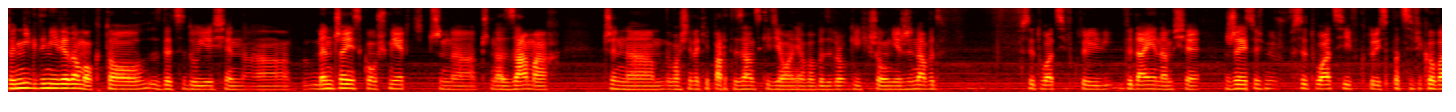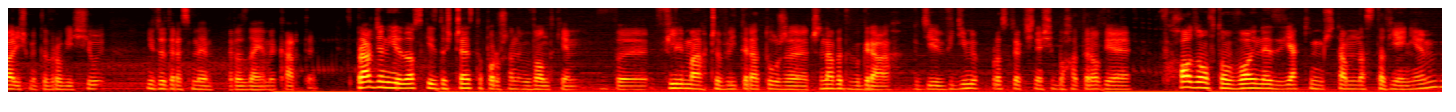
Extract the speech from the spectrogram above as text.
to nigdy nie wiadomo, kto zdecyduje się na męczeńską śmierć, czy na, czy na zamach, czy na właśnie takie partyzanckie działania wobec wrogich żołnierzy, nawet w, w sytuacji, w której wydaje nam się, że jesteśmy już w sytuacji, w której spacyfikowaliśmy te wrogie siły i to teraz my rozdajemy karty. Sprawdzian jednostki jest dość często poruszanym wątkiem w filmach, czy w literaturze, czy nawet w grach, gdzie widzimy po prostu, jak ci nasi bohaterowie wchodzą w tą wojnę z jakimś tam nastawieniem,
